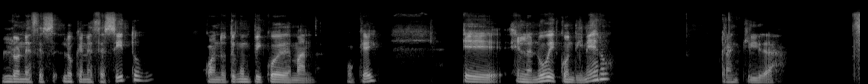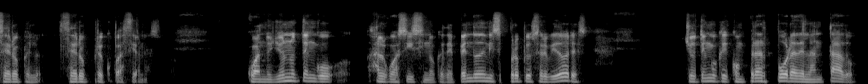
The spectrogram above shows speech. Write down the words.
lo, lo que necesito cuando tengo un pico de demanda, ¿ok? Eh, en la nube y con dinero, tranquilidad, cero, cero preocupaciones. Cuando yo no tengo algo así, sino que dependo de mis propios servidores, yo tengo que comprar por adelantado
